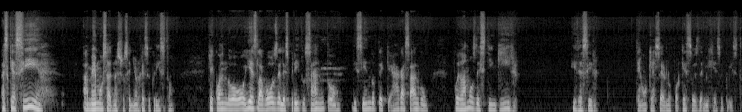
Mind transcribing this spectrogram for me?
Es que así amemos a nuestro Señor Jesucristo, que cuando oyes la voz del Espíritu Santo diciéndote que hagas algo, podamos distinguir y decir, tengo que hacerlo porque eso es de mi Jesucristo,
